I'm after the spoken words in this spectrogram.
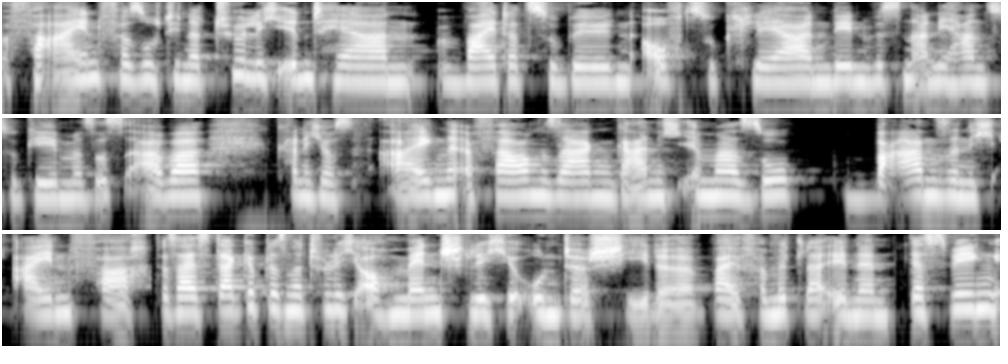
Verein versucht, die natürlich intern weiterzubilden, aufzuklären, denen Wissen an die Hand zu geben. Es ist aber, kann ich aus eigener Erfahrung sagen, gar nicht immer so wahnsinnig einfach. Das heißt, da gibt es natürlich auch menschliche Unterschiede bei VermittlerInnen. Deswegen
